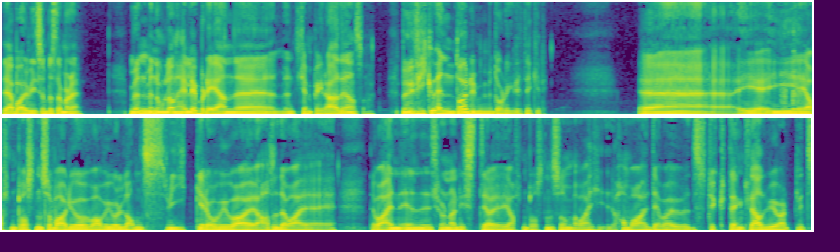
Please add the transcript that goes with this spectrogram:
Det er bare vi som bestemmer det. Men, men Olan Hellig ble en, eh, en kjempegreie, det. altså. Men vi fikk jo enormt dårlige kritikker. Eh, i, i, Aftenposten så var, jo, var, vi jo landssviker, og vi var Altså, det var, det var en, en, journalist i, i, Aftenposten som var, han var Det var jo stygt, egentlig. Hadde vi vært litt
